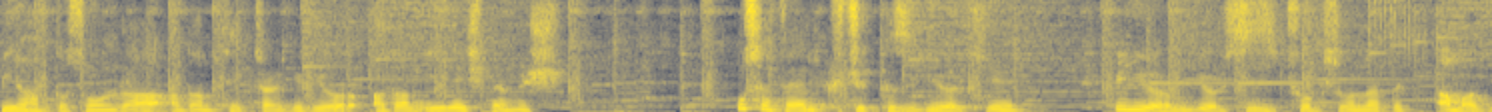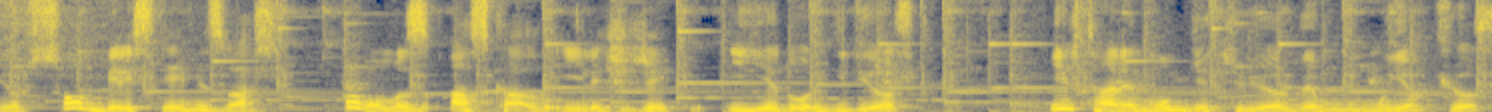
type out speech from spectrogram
Bir hafta sonra adam tekrar geliyor adam iyileşmemiş. Bu sefer küçük kızı diyor ki biliyorum diyor sizi çok zorladık ama diyor son bir isteğimiz var. Babamız az kaldı iyileşecek iyiye doğru gidiyor. Bir tane mum getiriyor ve mumu yakıyor.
